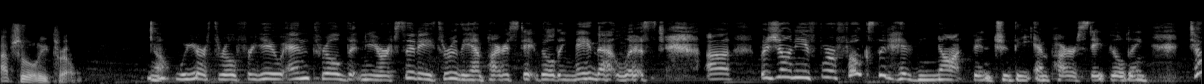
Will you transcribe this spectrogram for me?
absolutely thrilled. No, we are thrilled for you and thrilled that New York City, through the Empire State Building, made that list. Uh, but, Johnny, for folks that have not been to the Empire State Building, tell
